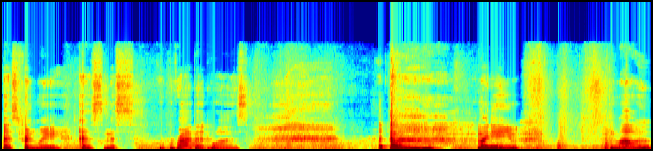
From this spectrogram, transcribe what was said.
as friendly as Miss Rabbit was. Uh, my name, Mao.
